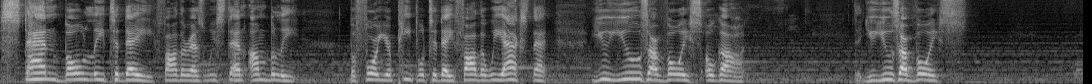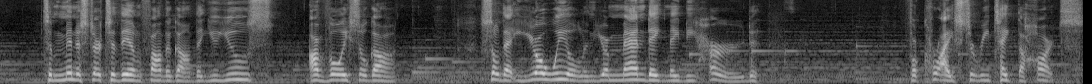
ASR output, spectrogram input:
stand boldly today, Father, as we stand humbly before your people today, Father, we ask that you use our voice, O God, that you use our voice to minister to them, Father God, that you use our voice, O God so that your will and your mandate may be heard for Christ to retake the hearts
